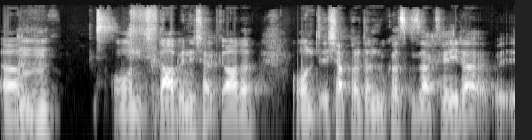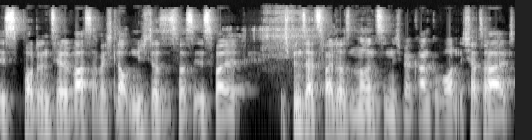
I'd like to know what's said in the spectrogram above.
Ähm, mhm. Und da bin ich halt gerade. Und ich habe halt dann Lukas gesagt, hey, da ist potenziell was, aber ich glaube nicht, dass es was ist, weil ich bin seit 2019 nicht mehr krank geworden. Ich hatte halt,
